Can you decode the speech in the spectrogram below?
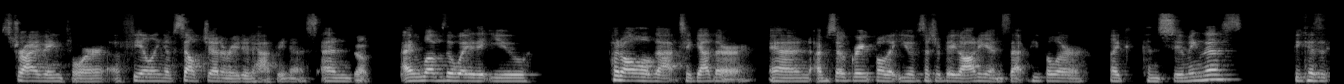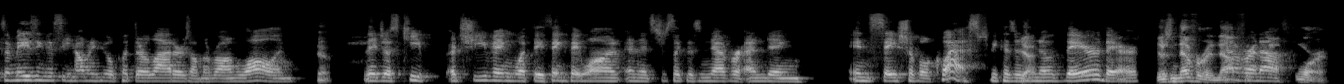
striving for a feeling of self generated happiness. And yeah. I love the way that you put all of that together. And I'm so grateful that you have such a big audience that people are like consuming this because it's amazing to see how many people put their ladders on the wrong wall and yeah. they just keep achieving what they think they want. And it's just like this never ending insatiable quest because there's yeah. no there there. There's never enough. Never enough. For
